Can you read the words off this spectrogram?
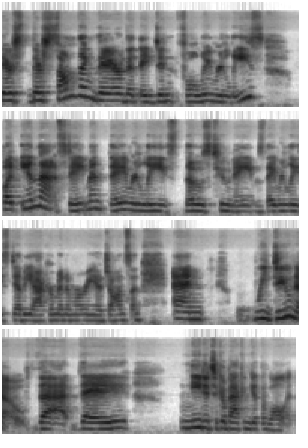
there's there's something there that they didn't fully release, But in that statement, they released those two names. They released Debbie Ackerman and Maria Johnson. And we do know that they needed to go back and get the wallet.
